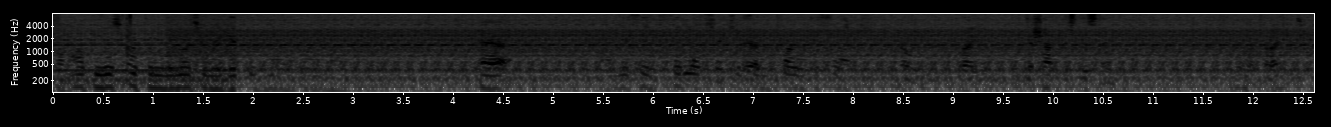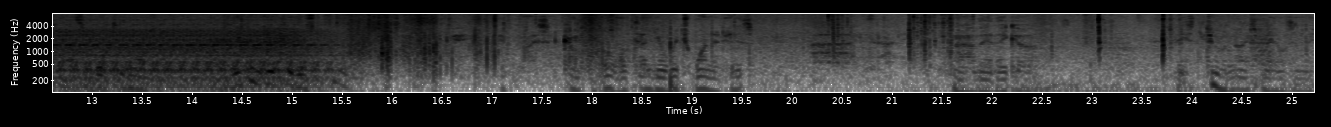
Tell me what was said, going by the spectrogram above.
But out in this open, we're not going to get. Uh, You think 30 or 6 or Yeah. current the shots? no, right. The shot is this thing. That's right. That's a bit too much. We can get to this. Get nice and comfortable. I'll tell you which one it is. Ah, there they go. These two nice males in there.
